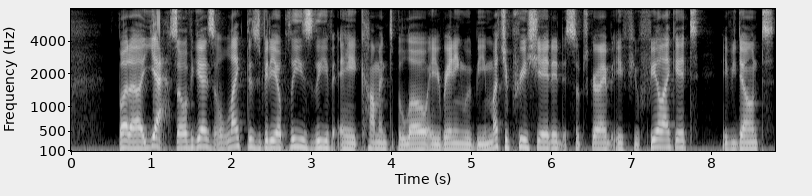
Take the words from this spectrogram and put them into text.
but uh, yeah, so if you guys like this video, please leave a comment below. A rating would be much appreciated. Subscribe if you feel like it. If you don't,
